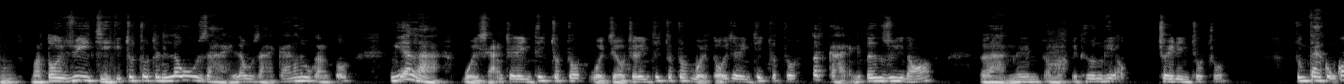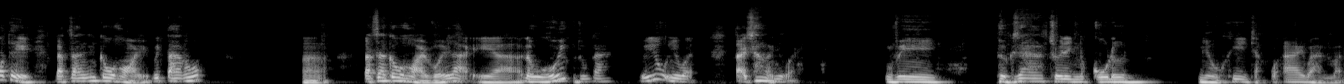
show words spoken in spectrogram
Ừ. Và tôi duy trì cái chốt chốt lâu dài lâu dài càng lâu càng tốt. Nghĩa là buổi sáng trading thích chốt chốt buổi chiều trading thích chốt chốt buổi tối trading thích chốt chốt. Tất cả những cái tư duy đó làm nên cho một cái thương hiệu trading chốt chốt. Chúng ta cũng có thể đặt ra những câu hỏi với tarot. À, đặt ra câu hỏi với lại à, đầu gối của chúng ta. Ví dụ như vậy. Tại sao lại như vậy? Vì thực ra trading nó cô đơn nhiều khi chẳng có ai bàn luận.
